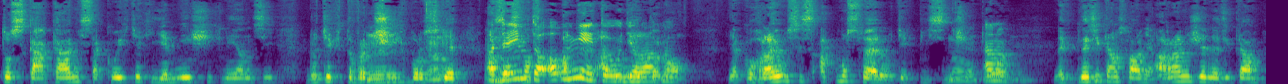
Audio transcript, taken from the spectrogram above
to skákání z takových těch jemnějších niancí do těch tvrdších mm, prostě. Ano. A dej jim to a uměj to udělat. To, no. no. Jako hrajou si s atmosférou těch písniček. No. Ano. Ne, neříkám schválně aranže, neříkám,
